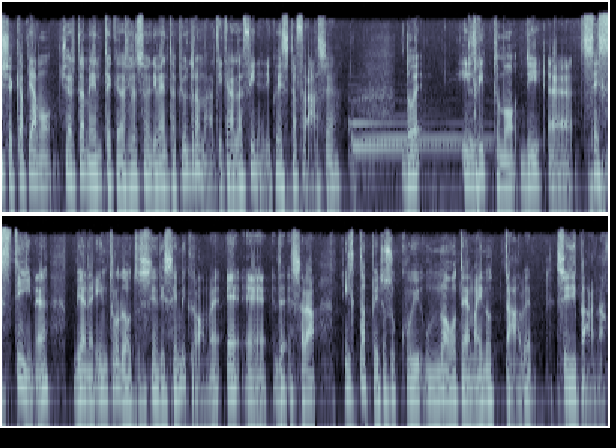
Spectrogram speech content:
Invece capiamo certamente che la situazione diventa più drammatica alla fine di questa frase, dove il ritmo di eh, sestine viene introdotto, sestine di semicrome, e, ed sarà il tappeto su cui un nuovo tema in ottave si dipana.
